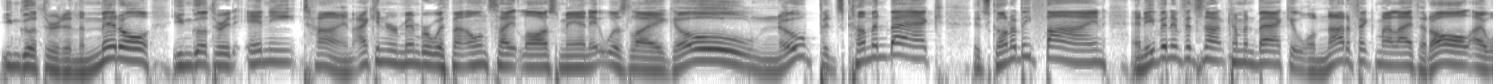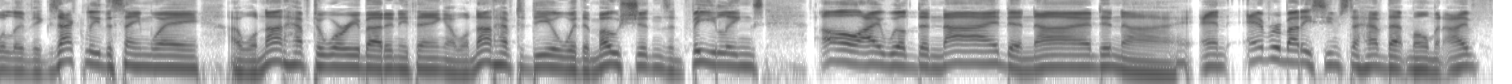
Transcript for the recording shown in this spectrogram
You can go through it in the middle. You can go through it any time. I can remember with my own sight loss, man. It was like, oh nope, it's coming back. It's gonna be fine. And even if it's not coming back, it will not affect my life at all. I will live exactly the same way. I will not have to worry about anything. I will not have to deal with emotions and feelings. Oh, I will deny, deny, deny and everybody seems to have that moment. I've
